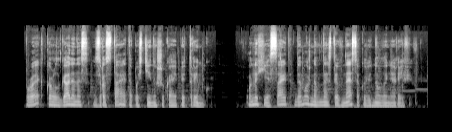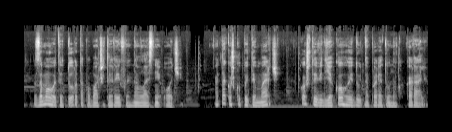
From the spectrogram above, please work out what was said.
Проект Coral Gardeners зростає та постійно шукає підтримку. У них є сайт, де можна внести внесок у відновлення рифів, замовити тур та побачити рифи на власні очі, а також купити мерч, кошти від якого йдуть на порятунок коралів.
